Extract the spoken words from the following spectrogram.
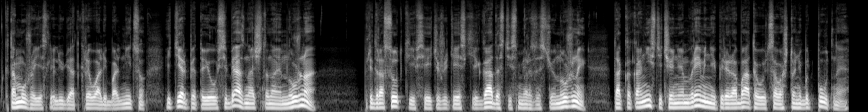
К тому же, если люди открывали больницу и терпят ее у себя, значит, она им нужна. Предрассудки и все эти житейские гадости с мерзостью нужны, так как они с течением времени перерабатываются во что-нибудь путное,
